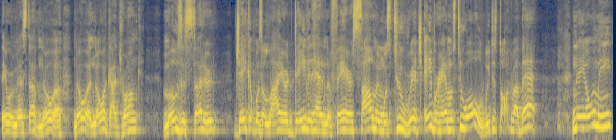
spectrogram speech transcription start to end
they were messed up. Noah, Noah, Noah got drunk. Moses stuttered. Jacob was a liar. David had an affair. Solomon was too rich. Abraham was too old. We just talked about that. Naomi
